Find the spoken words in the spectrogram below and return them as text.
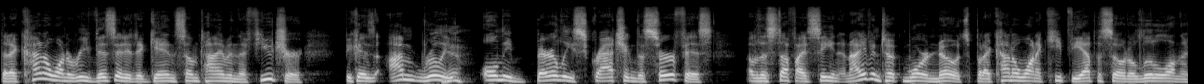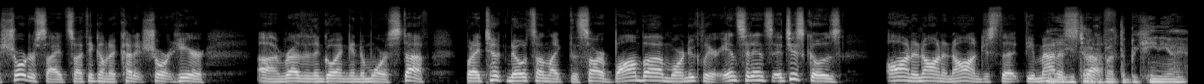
that I kind of want to revisit it again sometime in the future because I'm really Yeah. only barely scratching the surface of the stuff I've seen, and I even took more notes. But I kind of want to keep the episode a little on the shorter side, so I think I'm going to cut it short here uh, rather than going into more stuff. But I took notes on like the Tsar Bomba, more nuclear incidents. It just goes on and on and on. Just the the amount you of could stuff. You talk about the bikini,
